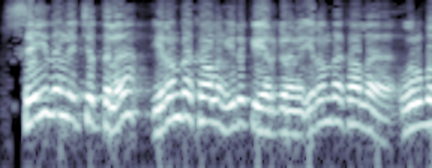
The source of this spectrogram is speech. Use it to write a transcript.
செய்த நெச்சத்துல இறந்த காலம் இருக்கு ஏற்கனவே. இறந்த கால உருவம்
